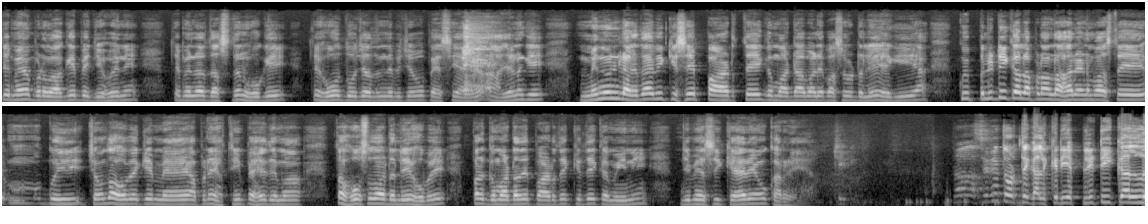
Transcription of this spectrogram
ਤੇ ਮੈਂ ਉਹ ਬਣਵਾ ਕੇ ਭੇਜੇ ਹੋਏ ਨੇ ਤੇ ਮੈਨੂੰ 10 ਦਿਨ ਹੋ ਗਏ ਤੇ ਹੋਰ 2-4 ਦਿਨ ਦੇ ਵਿੱਚ ਉਹ ਪੈਸੇ ਆ ਜਾ- ਆ ਜਾਣਗੇ। ਮੈਨੂੰ ਨਹੀਂ ਲੱਗਦਾ ਵੀ ਕਿਸੇ ਪਾਰਟ ਤੇ ਗਮਾਡਾ ਵਾਲੇ ਪਾਸੋਂ ਡਿਲੇ ਹੈਗੀ ਆ। ਕੋਈ ਪੋਲੀਟੀਕਲ ਆਪਣਾ ਲਾਹਾ ਲੈਣ ਵਾਸਤੇ ਕੋਈ ਚਾਹੁੰਦਾ ਹੋਵੇ ਕਿ ਮੈਂ ਆਪਣੇ ਹੱਥੀਂ ਪੈਸੇ ਦੇਵਾਂ, ਤਾਂ ਹੋ ਸਕਦਾ ਡਿਲੇ ਹੋਵੇ, ਪਰ ਗਮਾਡਾ ਦੇ ਪਾਰਟ ਤੇ ਕਿਤੇ ਕਮੀ ਨਹੀਂ। ਜਿਵੇਂ ਅਸੀਂ ਕਹਿ ਰਹੇ ਹਾਂ, ਉਹ ਕਰ ਰਹੇ ਆ। ਤਾਂ ਸਿੱਧੇ ਤੌਰ ਤੇ ਗੱਲ ਕਰੀਏ ਪੋਲੀਟੀਕਲ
